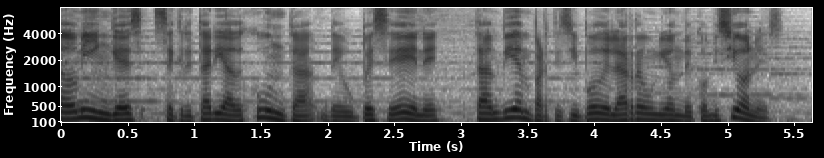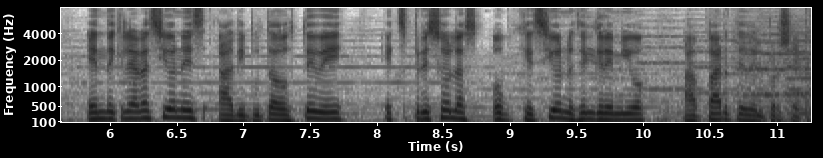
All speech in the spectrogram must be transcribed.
Domínguez, secretaria adjunta de UPCN, también participó de la reunión de comisiones. En declaraciones a Diputados TV, expresó las objeciones del gremio aparte del proyecto.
